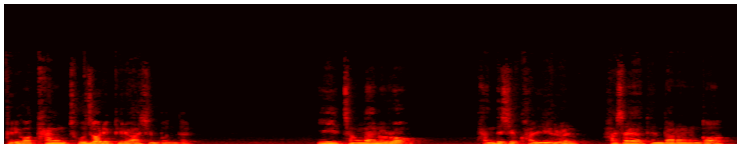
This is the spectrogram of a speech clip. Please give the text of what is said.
그리고 당 조절이 필요하신 분들, 이 청란으로 반드시 관리를 하셔야 된다라는 거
